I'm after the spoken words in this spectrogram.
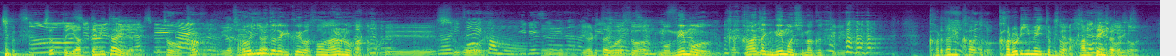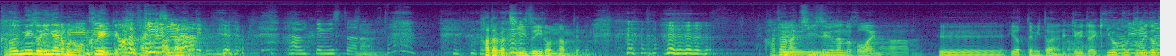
ちょちょっとやってみたいじゃないですか。そうカロリーメイトだけ食えばそうなるのかと思って。やりすごいたいかも。入れ墨だらけやりたいそうそうもうメモか体にメモしまくってる体にカカロリーメイトみたいな斑点が出てきカロリーメイト以外のものを食えって書いてある反転したら、うん肌がチーズ色になってね、肌がチーズ色なの怖いな。えー、やってみたいな。やってみたい。記憶飛び飛び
